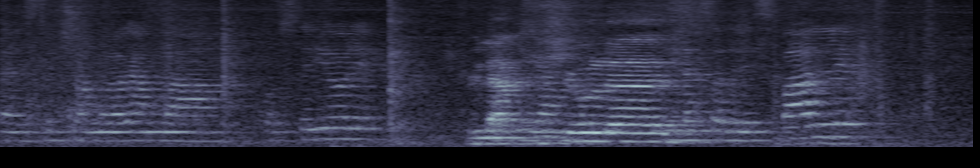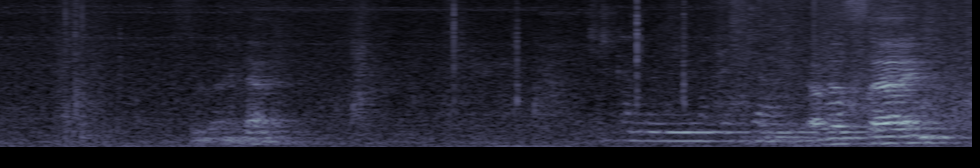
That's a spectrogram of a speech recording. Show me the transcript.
eh, strecciamo la gamba posteriore, Relax the shoulders. rilassate le spalle, So like that. cercando di mobilitare The other side.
